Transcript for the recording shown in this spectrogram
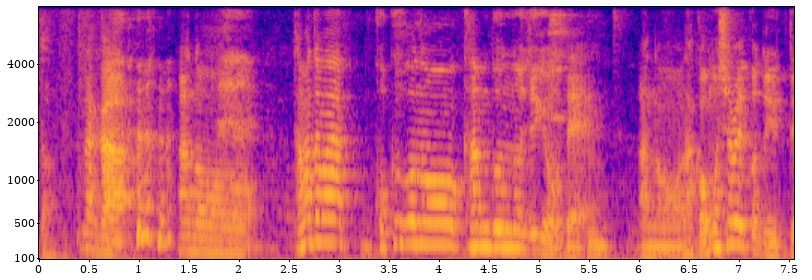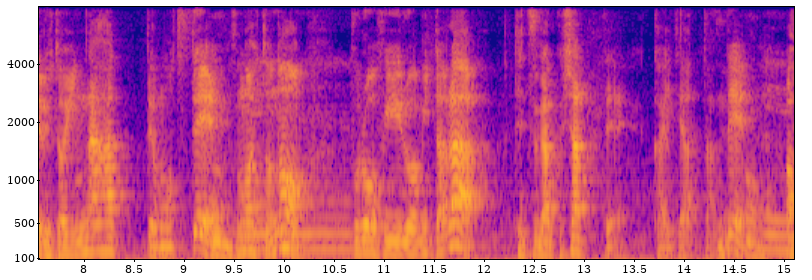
たの？なんか あのーたまたま国語の漢文の授業で、うんあのーなんか面白いこと言ってる人いんなって思って、うん。その人のプロフィールを見たら哲学者って書いてあったんで、うん。あ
